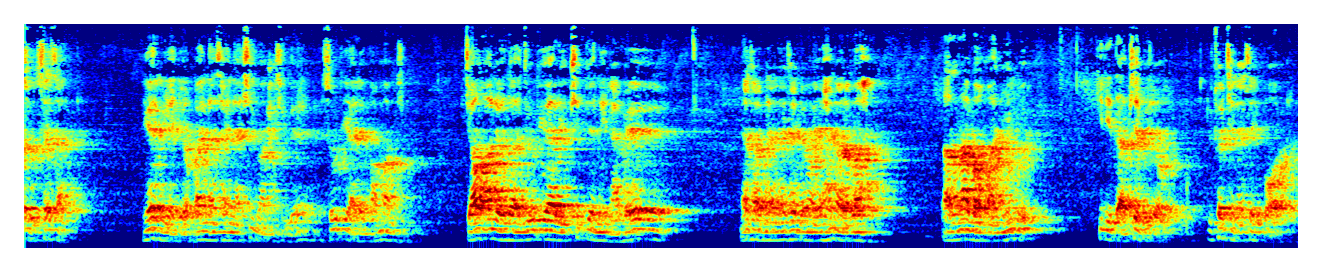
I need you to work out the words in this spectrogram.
ဆိုဆက်ဆံရဲ့ရဲ့ကြောပိုင်းလာဆိုင်လာရှိမှမရှိပဲအစိုးတရားလည်းဘာမှမရှိဘူးကြောင်းအားလို့သောအကျိုးတရားတွေဖြစ်ပြနေတာပဲမြတ်စွာဘုရားလက်ထက်တော်ရဟန်းတော်ဘာသာသနာပေါ်မှာညီးလို့ကိလေသာဖြစ်ပြီးတော့လူထွက်ချင်တဲ့စိတ်ပေါ်တာ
